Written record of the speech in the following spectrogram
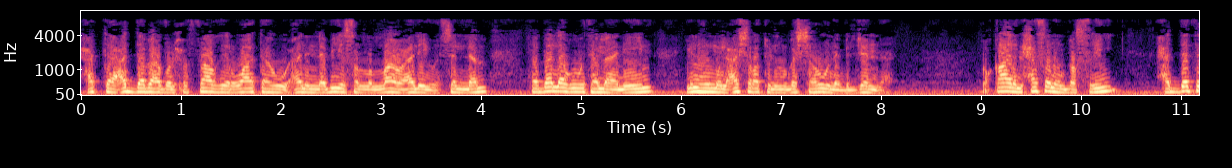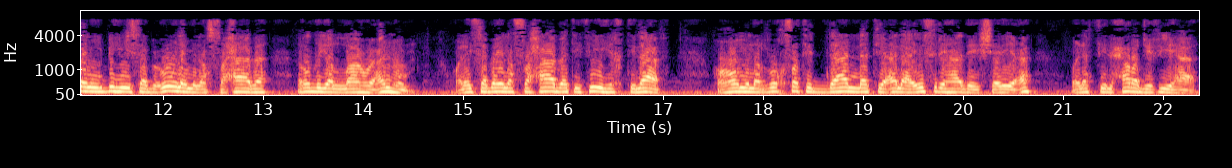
حتى عد بعض الحفاظ رواته عن النبي صلى الله عليه وسلم فبلغوا ثمانين منهم العشرة المبشرون بالجنة. وقال الحسن البصري حدثني به سبعون من الصحابة رضي الله عنهم وليس بين الصحابة فيه اختلاف وهو من الرخصة الدالة على يسر هذه الشريعة ونفي الحرج فيها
